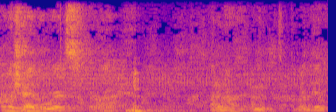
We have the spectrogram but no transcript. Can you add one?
I wish I had the words for like, I don't know, I'm winded.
